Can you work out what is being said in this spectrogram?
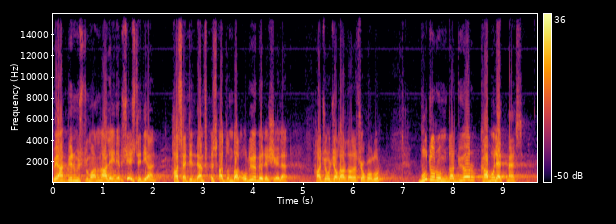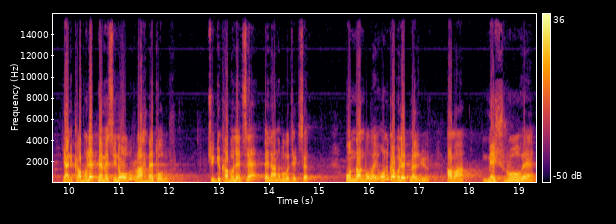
Veya bir Müslümanın aleyhine bir şey istedi yani. Hasedinden, fesadından. Oluyor böyle şeyler. Hacı hocalarda da çok olur. Bu durumda diyor, kabul etmez. Yani kabul etmemesi ne olur? Rahmet olur. Çünkü kabul etse belanı bulacaksın. Ondan dolayı onu kabul etmez diyor. Ama meşru ve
